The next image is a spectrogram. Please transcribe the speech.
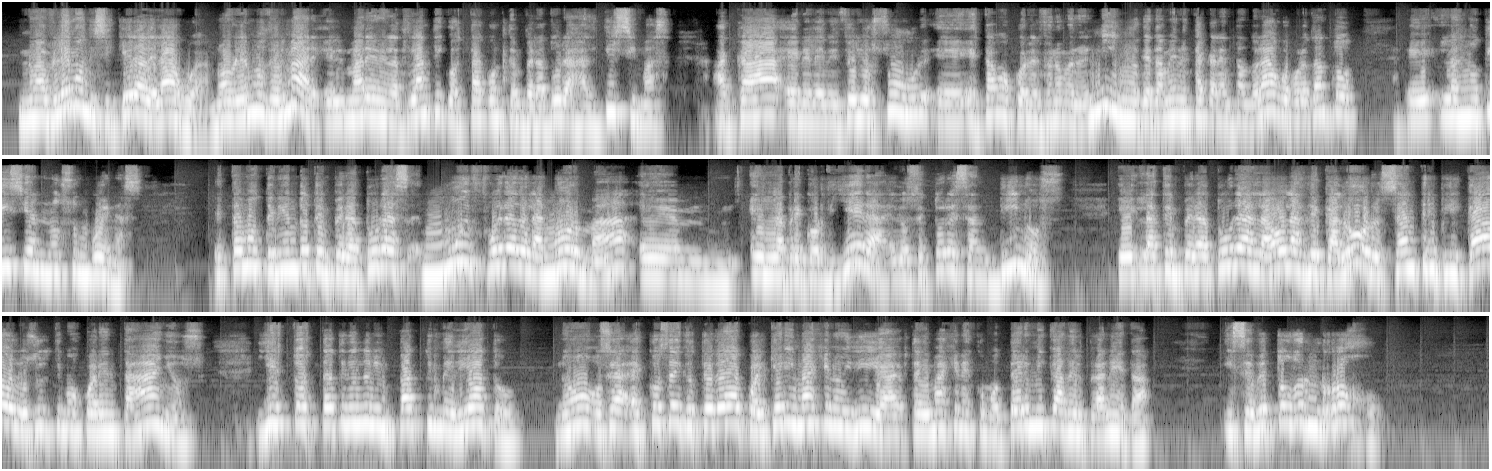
No hablemos ni siquiera del agua, no hablemos del mar. El mar en el Atlántico está con temperaturas altísimas. Acá en el hemisferio sur eh, estamos con el fenómeno del niño, que también está calentando el agua. Por lo tanto, eh, las noticias no son buenas. Estamos teniendo temperaturas muy fuera de la norma em, en la precordillera, en los sectores andinos. Eh, las temperaturas, las olas de calor se han triplicado en los últimos 40 años. Y esto está teniendo un impacto inmediato ¿no? O sea, es cosa de que usted vea cualquier imagen hoy día, estas imágenes como térmicas del planeta, y se ve todo en rojo.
